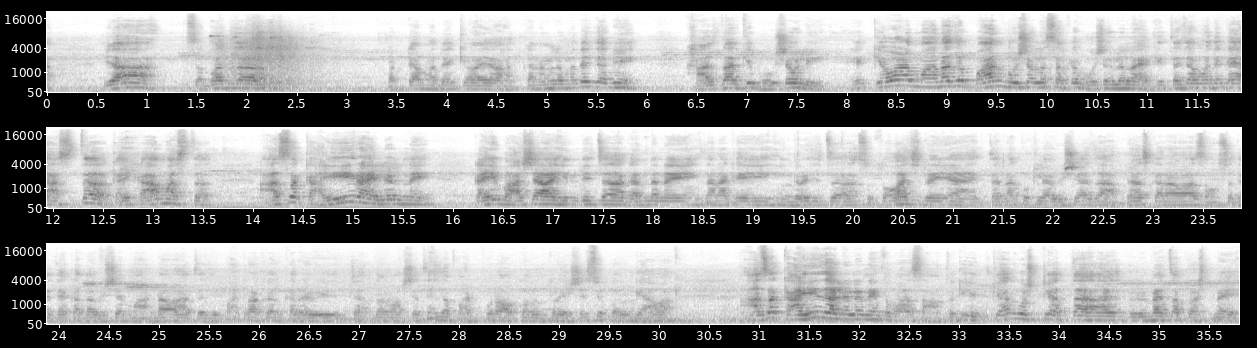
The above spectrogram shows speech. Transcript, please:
या संबंध पट्ट्यामध्ये किंवा या हातकणंगल्यामध्ये ज्यांनी खासदारकी भूषवली हे केवळ मानाचं पान भूषवल्यासारखं भूषवलेलं आहे की त्याच्यामध्ये काही असतं काही काम असतं. असं काहीही राहिलेलं नाही. काही भाषा हिंदीचा गंध नाही त्यांना काही इंग्रजीचा सुतोवाच नाही आहे. त्यांना कुठल्या विषयाचा अभ्यास करावा संसदेत एखादा विषय मांडावा त्याची पाठराखण करावी चार दोन वर्ष त्याचा पाठपुरावा करून तो यशस्वी करून घ्यावा. असं काही झालेलं नाही तुम्हाला सांगतो की इतक्या गोष्टी आता हा विम्याचा प्रश्न आहे.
